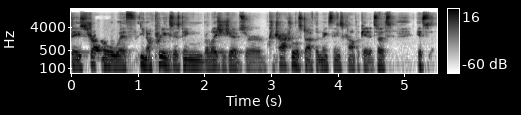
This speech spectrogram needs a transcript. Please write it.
they struggle with you know pre-existing relationships or contractual stuff that makes things complicated. So it's it's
